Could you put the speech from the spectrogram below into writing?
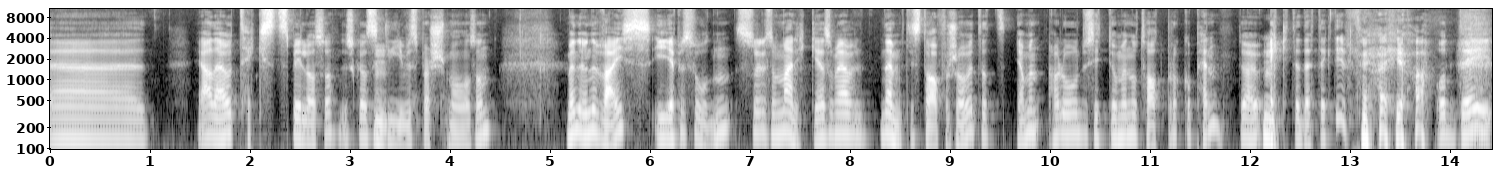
Eh, ja, det er jo tekstspill også. Du skal skrive spørsmål og sånn. Men underveis i episoden så liksom merker jeg, som jeg nevnte i stad for så vidt, at ja, men hallo, du sitter jo med notatblokk og penn. Du er jo Mm. ekte detektiv. ja. Og det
